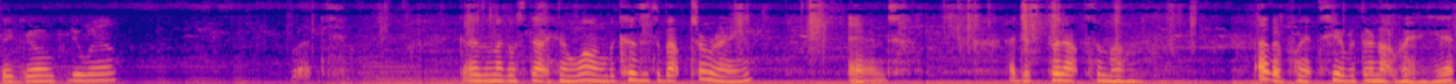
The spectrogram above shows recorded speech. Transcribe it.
They're growing pretty well. But, guys, I'm not to stay out here long because it's about to rain. And I just put out some um, other plants here, but they're not ready yet.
